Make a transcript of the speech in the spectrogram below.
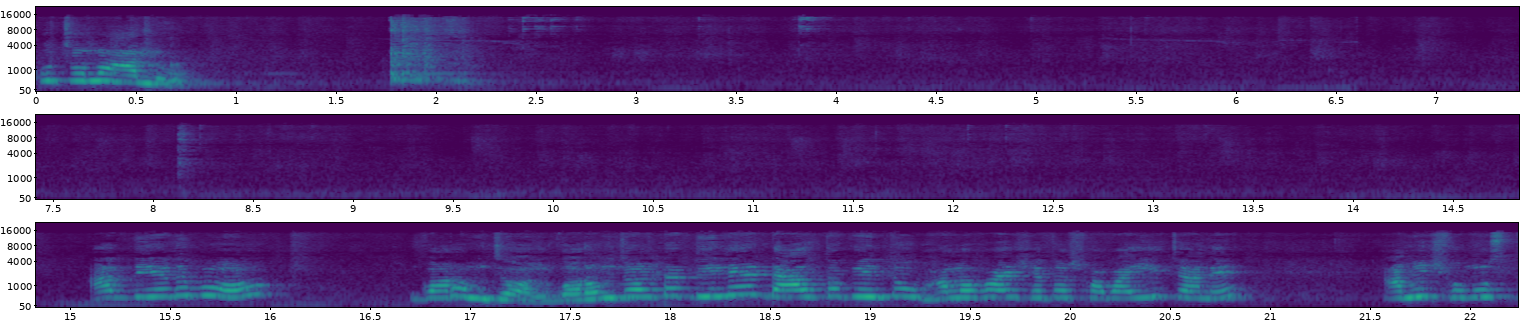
কুচনো আলু। আর দিয়ে দেবো গরম জল। গরম জলটা দিলে ডাল তো কিন্তু ভালো হয়, সে তো সবাই জানে। আমি সমস্ত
